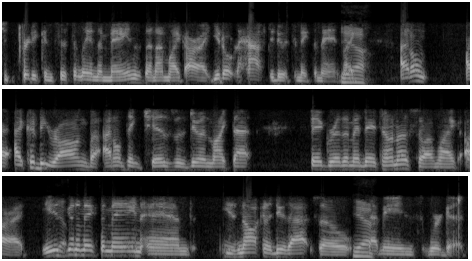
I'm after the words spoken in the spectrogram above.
t- pretty consistently in the mains, then I'm like, all right, you don't have to do it to make the main. Like, Yeah. I don't. I, I could be wrong, but I don't think Chiz was doing like that big rhythm in Daytona. So I'm like, all right, he's Yep. going to make the main, and he's not going to do that. So Yeah. that means we're good.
